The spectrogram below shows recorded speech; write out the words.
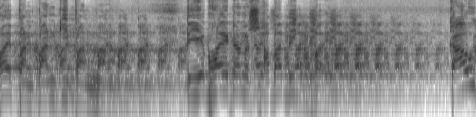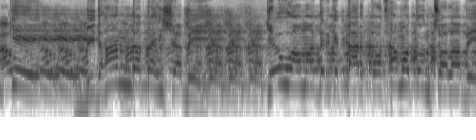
ভয় পান পান কি, পান না। তো এ ভয়টা হলো স্বাভাবিক ভয়। কাউকে বিধানদাতা হিসাবে কেউ আমাদেরকে তার কথা মতন চলাবে,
